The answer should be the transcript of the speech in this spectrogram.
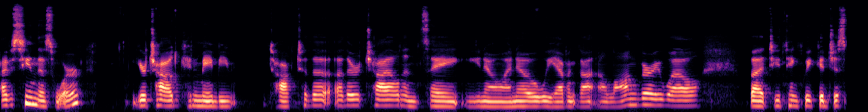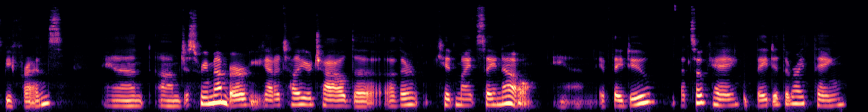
I've seen this work. Your child can maybe talk to the other child and say, you know, I know we haven't gotten along very well, but do you think we could just be friends? And um, just remember, you got to tell your child the other kid might say no. And if they do, that's okay. They did the right thing,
